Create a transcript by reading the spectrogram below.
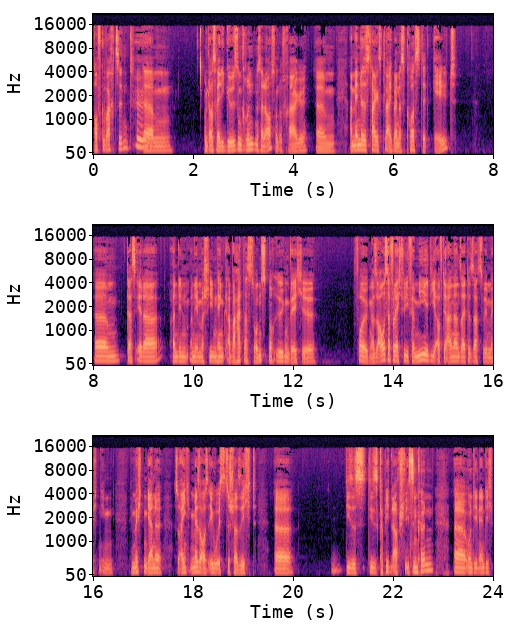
aufgewacht sind. Ähm, und aus religiösen Gründen ist dann auch so eine Frage. Ähm, am Ende des Tages klar, ich meine, das kostet Geld, ähm, dass er da an den, an den Maschinen hängt, aber hat das sonst noch irgendwelche Folgen? Also außer vielleicht für die Familie, die auf der anderen Seite sagt, so, wir möchten ihn, wir möchten gerne so eigentlich mehr so aus egoistischer Sicht äh, dieses, dieses Kapitel abschließen können äh, und ihn endlich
